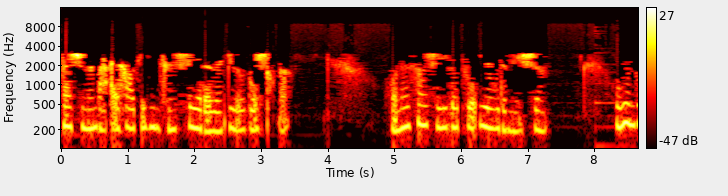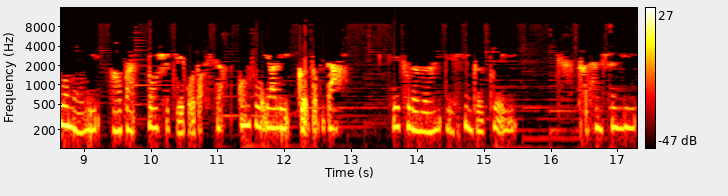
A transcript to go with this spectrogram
但是能把爱好经营成事业的人又有多少呢？我呢算是一个做业务的女生，无论多努力，老板都是结果导向，工作压力各种大，接触的人也性格各异，谈谈生意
